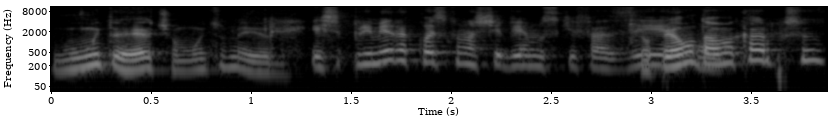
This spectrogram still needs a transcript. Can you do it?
Muito, é, tinham muito medo. Essa primeira coisa que nós tivemos que fazer. Eu perguntava, com... cara, por que vocês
